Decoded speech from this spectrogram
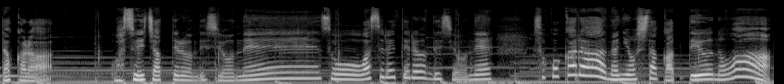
だから忘れちゃってるんですよね。そう、忘れてるんですよね。そこから何をしたかっていうのは、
